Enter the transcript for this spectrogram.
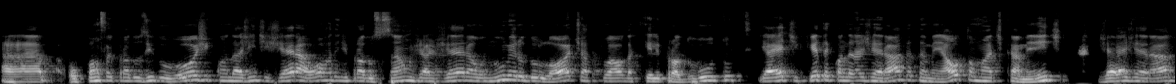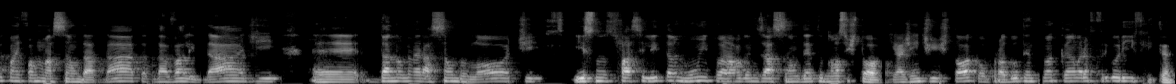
a, o pão foi produzido hoje, quando a gente gera a ordem de produção, já gera o número do lote atual daquele produto, e a etiqueta, quando é gerada também automaticamente, já é gerado com a informação da data, da validade, é, da numeração do lote. Isso nos facilita muito a organização dentro do nosso estoque. A gente estoca o produto dentro de uma câmara frigorífica.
